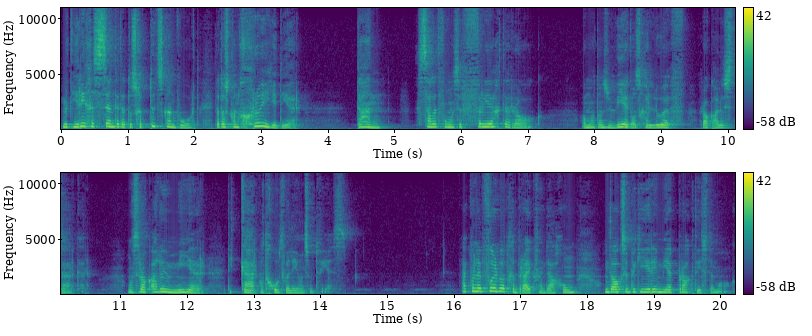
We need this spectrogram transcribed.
met hierdie gesindheid dat ons getoets kan word, dat ons kan groei hierdeur, dan sal dit vir ons 'n vreugde raak omdat ons weet ons geloof raak al hoe sterker. Ons raak al hoe meer die kerk wat God wil hê ons moet wees. Ek wil 'n voorbeeld gebruik vandag om om dalk so 'n bietjie hierdie meer prakties te maak.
